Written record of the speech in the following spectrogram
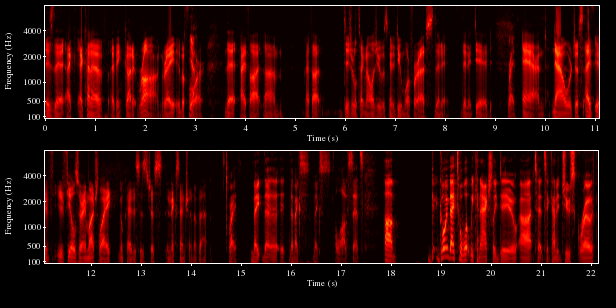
is that I, I kind of i think got it wrong right before that i thought um i thought digital technology was going to do more for us than it than it did Right. and now we're just I, it, it feels very much like okay this is just an extension of that Right. Make that it, that makes makes a lot of sense. Um, g- going back to what we can actually do uh, to to kind of juice growth.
